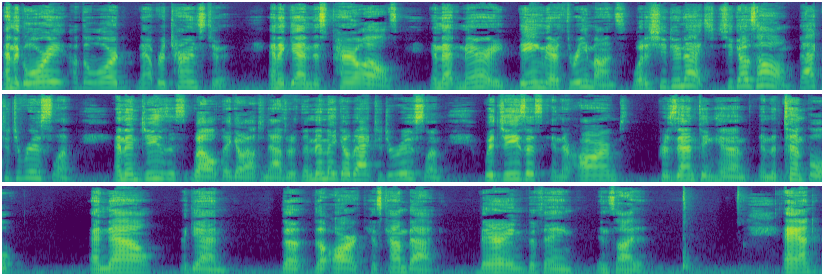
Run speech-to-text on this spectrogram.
And the glory of the Lord now returns to it. And again, this parallels in that Mary, being there three months, what does she do next? She goes home, back to Jerusalem. And then Jesus, well, they go out to Nazareth, and then they go back to Jerusalem with Jesus in their arms, presenting him in the temple. And now, again, the, the ark has come back bearing the thing inside it. And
